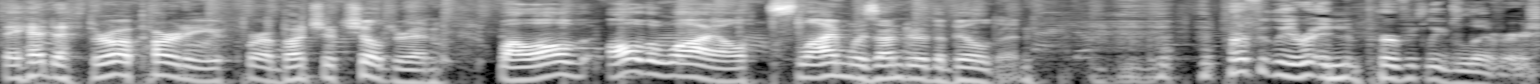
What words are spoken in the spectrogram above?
They had to throw a party for a bunch of children, while all all the while slime was under the building. perfectly written, perfectly delivered.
